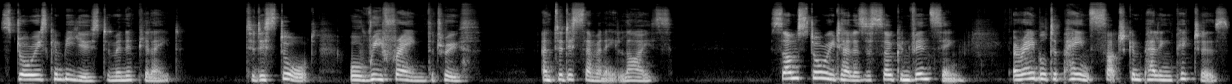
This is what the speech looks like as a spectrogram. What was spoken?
Stories can be used to manipulate, to distort or reframe the truth, and to disseminate lies. Some storytellers are so convincing are able to paint such compelling pictures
